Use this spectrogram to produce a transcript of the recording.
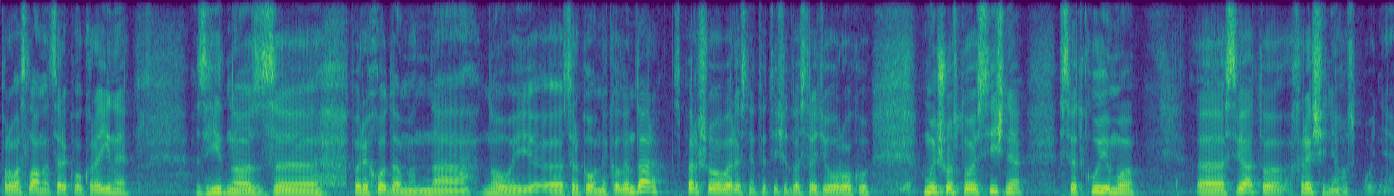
Православна Церква України згідно з е, переходом на новий е, церковний календар з 1 вересня 2023 року, ми 6 січня святкуємо е, свято Хрещення Господнє.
